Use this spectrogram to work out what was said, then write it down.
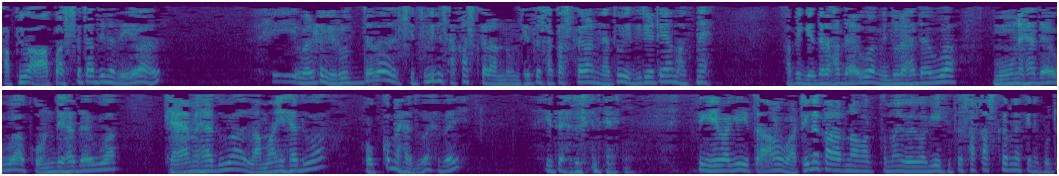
අපිව ආපස්සට අදින දේවල් ඒ වලට විරුද්ධව සිතුවිලි සකස් කරන්න ඕනේ. හිත සකස් කරන්නේ නැතුව ඉදිරියට යamak නැහැ. අපි ගෙදර හදාවුවා, මිදුල හදාවුවා, මූණ හදාවුවා, කොණ්ඩේ හදාවුවා, කෑම හැදුවා, ළමයි හැදුවා, ඔක්කොම හැදුවා. හැබැයි හිත හැදුවේ නැහැ. ඉතින් ඒ වගේ ඊටාම වටින කාරණාවක් තමයි ওই වගේ හිත සකස් කරන කෙනෙකුට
